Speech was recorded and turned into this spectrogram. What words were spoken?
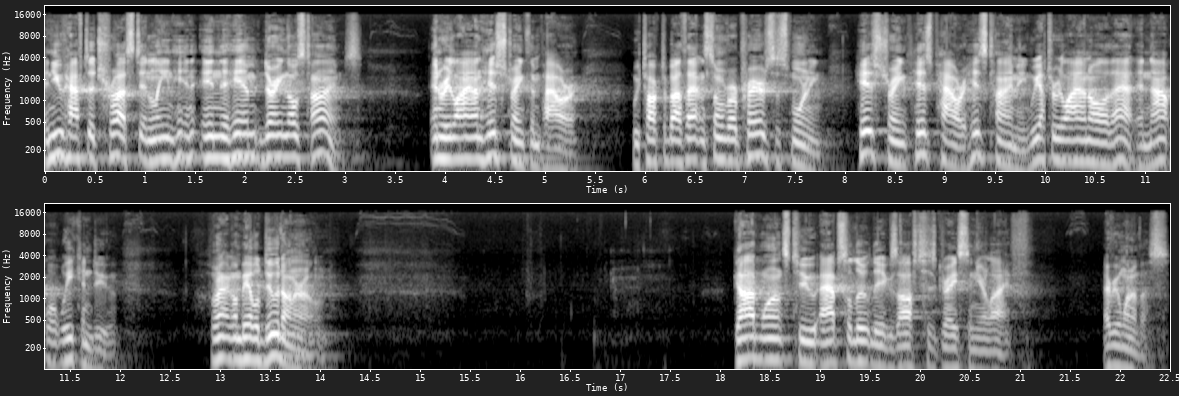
and you have to trust and lean in, into Him during those times and rely on His strength and power. We talked about that in some of our prayers this morning. His strength, His power, His timing. We have to rely on all of that and not what we can do. We're not going to be able to do it on our own. God wants to absolutely exhaust His grace in your life. Every one of us.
